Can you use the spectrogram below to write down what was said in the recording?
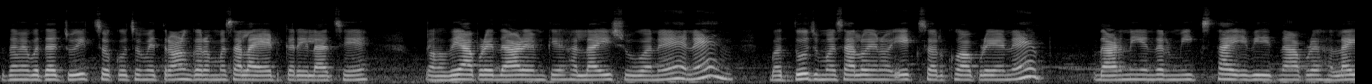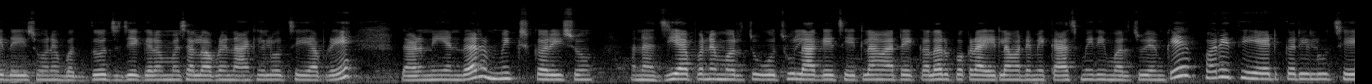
તો તમે બધા જોઈ જ શકો છો, મેં ત્રણ ગરમ મસાલા એડ કરેલા છે. તો હવે આપણે દાળ એમ કે હલાવીશું અને એને બધો જ મસાલો એનો એક સરખો આપણે એને દાળની અંદર મિક્સ થાય એવી રીતના આપણે હલાવી દઈશું અને બધો જ જે ગરમ મસાલો આપણે નાખેલો છે એ આપણે દાળની અંદર મિક્સ કરીશું. અને હજી આપણને મરચું ઓછું લાગે છે એટલા માટે કલર પકડાય એટલા માટે મેં કાશ્મીરી મરચું એમ કે ફરીથી એડ કરેલું છે.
